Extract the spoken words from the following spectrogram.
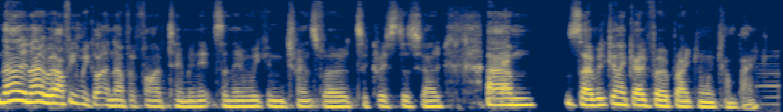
No, no. I think we've got another five ten minutes, and then we can transfer to Krista's show. Okay. Um, so we're going to go for a break, and we come back.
